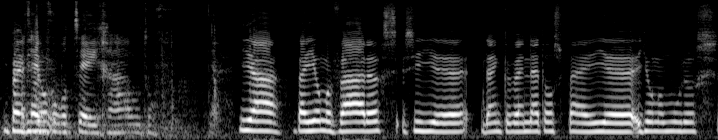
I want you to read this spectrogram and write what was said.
bij wat hij bijvoorbeeld tegenhoudt? Of, ja. ja. bij jonge vaders zie je, denken wij net als bij jonge moeders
